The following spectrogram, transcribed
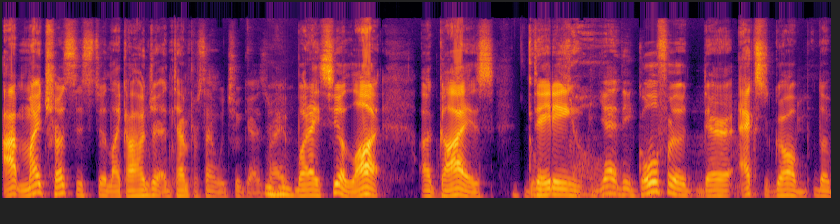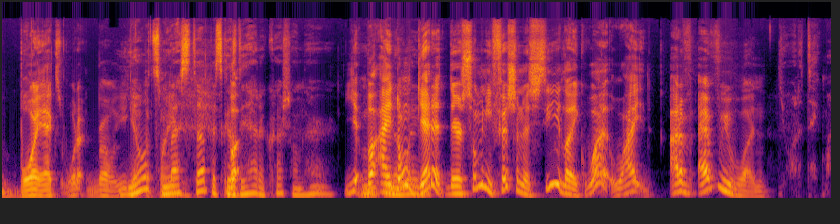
I, my trust is to like 110% with you guys, right? Mm-hmm. But I see a lot of guys dating. Yeah, they go for their ex girl, the boy ex. What, bro, you, You get know what's point. messed up? It's because they had a crush on her. Yeah, but I don't way. get it. There's so many fish in the sea. Like, what? Why? Out of everyone, You want to take my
